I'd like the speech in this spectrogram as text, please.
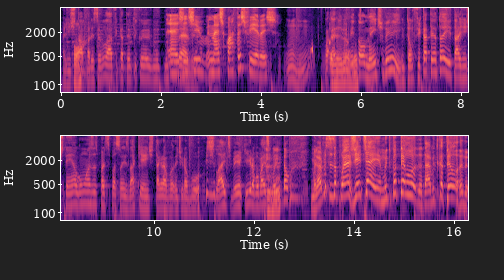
A gente Ó. tá aparecendo lá, fica atento e muito, muito É, a breve. gente, nas quartas-feiras. Uhum. É. Eventualmente vem aí. Então fica atento aí, tá? A gente tem algumas participações lá que a gente tá gravando. A gente gravou hoje lá, a gente veio aqui, gravou mais coisa. Então, melhor precisa apoiar a gente aí. é Muito conteúdo, tá? Muito conteúdo.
